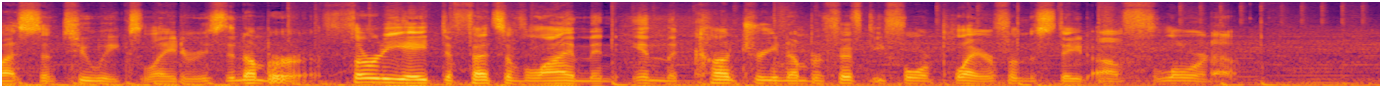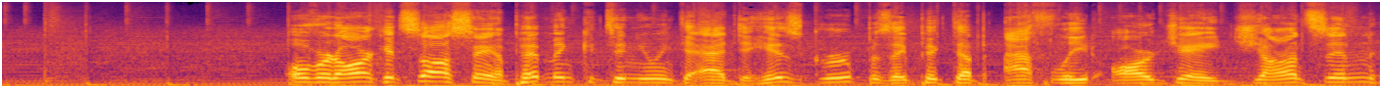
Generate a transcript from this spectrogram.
less than two weeks later. He's the number 38 defensive lineman in the country, number 54 player from the state of Florida. Over at Arkansas, Sam Pittman continuing to add to his group as they picked up athlete RJ Johnson.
